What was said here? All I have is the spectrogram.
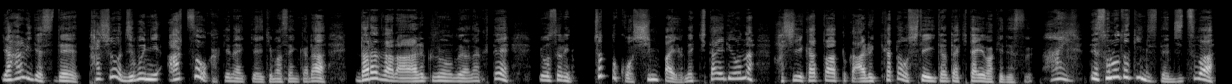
やはりですね、多少自分に圧をかけなきゃいけませんから、だらだら歩くのではなくて、要するにちょっとこう心肺をね、鍛えるような走り方とか歩き方をしていただきたいわけです。はい。で、その時にですね、実は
